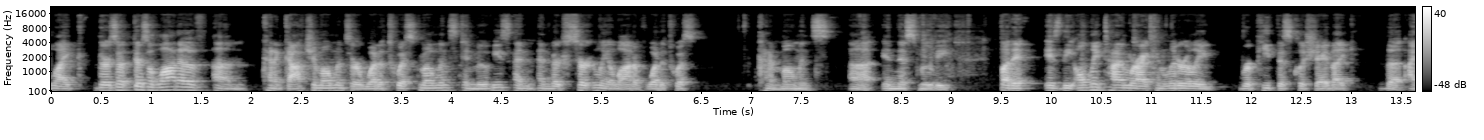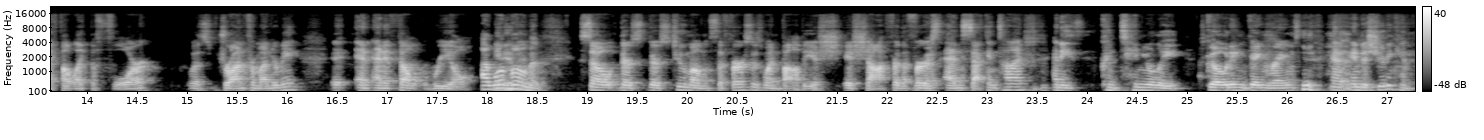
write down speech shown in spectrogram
like there's a there's a lot of um, kind of gotcha moments or what a twist moments in movies, and and there's certainly a lot of what a twist kind of moments uh, in this movie. But it is the only time where I can literally repeat this cliche, like the I felt like the floor was drawn from under me, it, and and it felt real. At what moment? So there's there's two moments. The first is when Bobby is, is shot for the first right. and second time, Mm-hmm. and he's continually goading Ving Rhames into shooting him.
